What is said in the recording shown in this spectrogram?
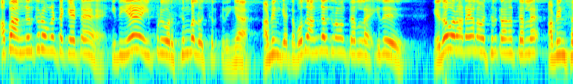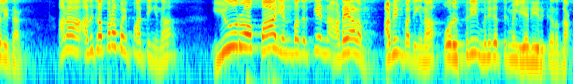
அப்போ அங்கே இருக்கிறவங்ககிட்ட கேட்டேன் இது ஏன் இப்படி ஒரு சிம்பல் வச்சுருக்கிறீங்க? அப்படின்னு கேட்டபோது அங்கே இருக்கிறவங்க தெரில இது ஏதோ ஒரு அடையாளம் வச்சுருக்காங்க தெரில அப்படின்னு சொல்லிட்டாங்க. ஆனால் அதுக்கப்புறம் போய் பார்த்தீங்கன்னா யூரோப்பா என்பதற்கு என்ன அடையாளம்? அப்படின்னு பார்த்தீங்கன்னா ஒரு ஸ்திரீ மிருகத்தின் மேல் ஏறி இருக்கிறது தான்.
